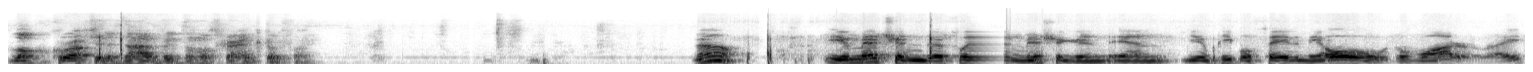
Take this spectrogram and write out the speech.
local corruption is not a victimless crime, Coach Mike. No, you mentioned uh, Flint, Michigan, and you know people say to me, "Oh, the water, right?"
